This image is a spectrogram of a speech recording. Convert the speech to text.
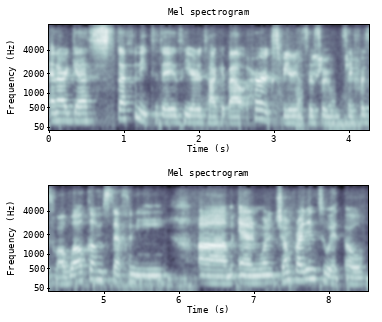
And our guest Stephanie today is here to talk about her experiences. So we want to say first of all, welcome, Stephanie, um, and we want to jump right into it. Oh,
